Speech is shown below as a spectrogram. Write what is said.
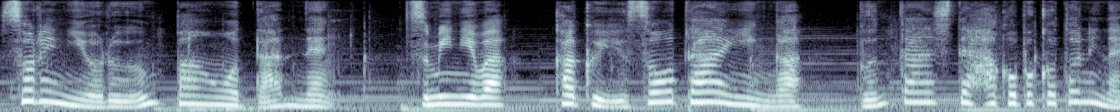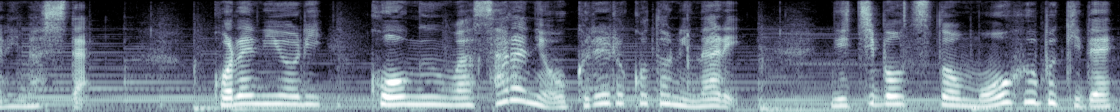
ソリによる運搬を断念。積み荷は各輸送隊員が分担して運ぶことになりました。これにより行軍はさらに遅れることになり日没と猛吹雪で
